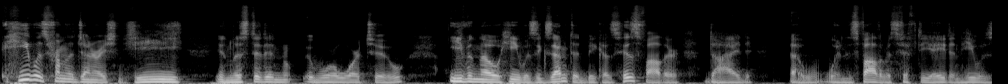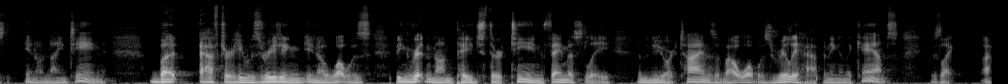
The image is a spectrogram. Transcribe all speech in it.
he was from the generation he enlisted in world war ii even though he was exempted because his father died uh, when his father was 58 and he was you know 19 but after he was reading you know what was being written on page 13 famously in the new york times about what was really happening in the camps he was like I,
